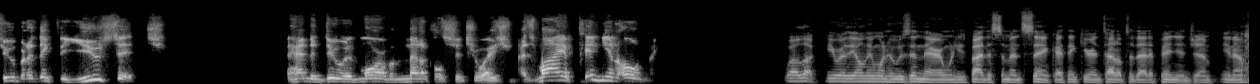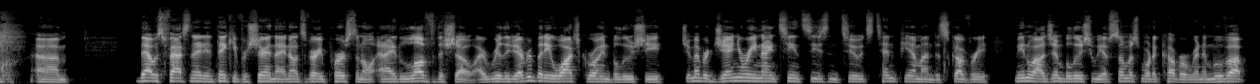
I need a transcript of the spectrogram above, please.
too. But I think the usage had to do with more of a medical situation. That's my opinion only. Well, look, you were the only one who was in there when he's by the cement sink. I think you're entitled to that opinion, Jim. You know, um, that was fascinating. Thank you for sharing that. I know it's very personal, and I love the show. I really do. Everybody watch Growing Belushi. Do you remember January 19th, season two? It's 10 p.m. on Discovery. Meanwhile, Jim Belushi, we have so much more to cover. We're going to move up.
